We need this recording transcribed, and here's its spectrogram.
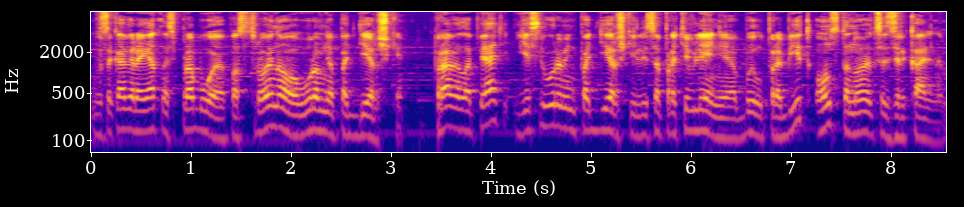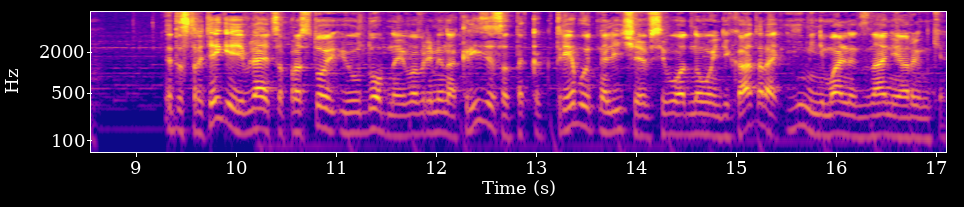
высока вероятность пробоя построенного уровня поддержки. Правило 5. Если уровень поддержки или сопротивления был пробит, он становится зеркальным. Эта стратегия является простой и удобной во времена кризиса, так как требует наличия всего одного индикатора и минимальных знаний о рынке.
